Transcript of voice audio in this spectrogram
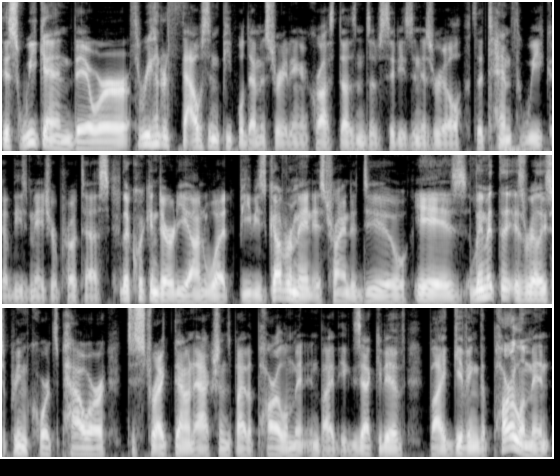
This weekend, there were 300,000 people demonstrating across dozens of cities in Israel. It's the 10th week of these major protests. The quick and dirty on what Bibi's government is trying to do is limit the Israeli Supreme Court's power to strike down actions by the parliament and by the executive by giving the parliament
